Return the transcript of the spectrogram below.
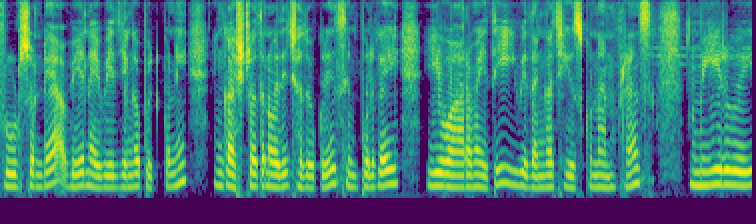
ఫ్రూట్స్ ఉంటే అవే నైవేద్యంగా పెట్టుకుని ఇంకా అష్టోత్తరం అది చదువుకుని సింపుల్గా ఈ వారం అయితే ఈ విధంగా చేసుకున్నాను. ఫ్రెండ్స్ మీరు ఈ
